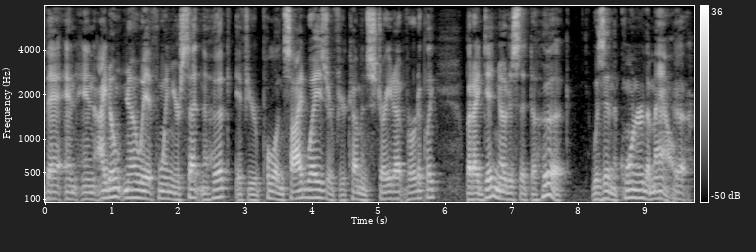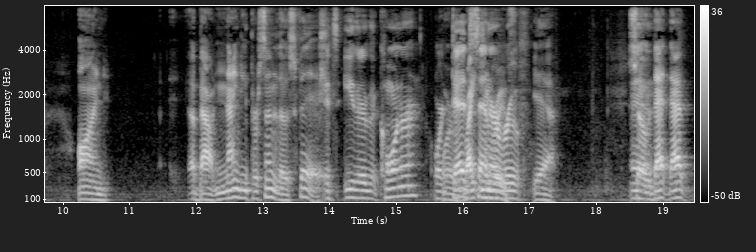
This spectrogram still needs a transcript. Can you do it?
that, and, and I don't know if when you're setting the hook, if you're pulling sideways or if you're coming straight up vertically, but I did notice that the hook was in the corner of the mouth Yeah. on about 90% of those fish. it's either the corner or, dead right center roof. Yeah. So And- that that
